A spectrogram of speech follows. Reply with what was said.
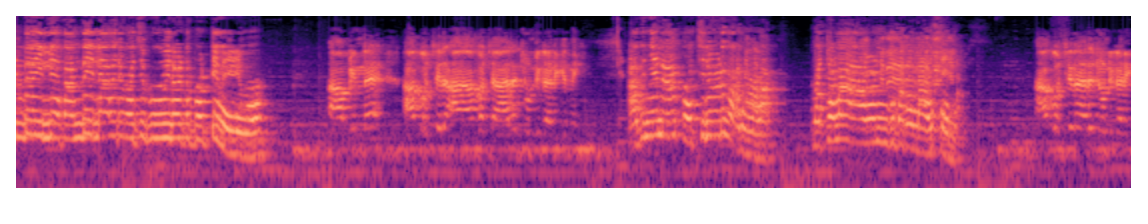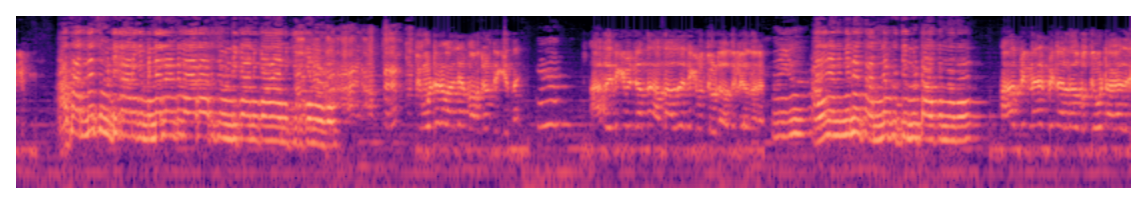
ഉണ്ട് ഇല്ല കൊച്ചു പൂവിലോട്ട് പൊട്ടി വീഴുമോ ആ പിന്നെ ആ കൊച്ചിന് ആ കൊച്ചു ആരെ ചൂണ്ടിക്കാണിക്കുന്നേ? അത് ഞാൻ ആ കൊച്ചിനോട് പറഞ്ഞോളാം. മറ്റുള്ള ആളോട് എനിക്ക് പറയേണ്ട ആവശ്യമില്ല. ആ കൊച്ചിനെ ആരെ ചൂണ്ടിക്കാണിക്കും? അതന്നെ ചൂണ്ടിക്കാണിക്കും. പിന്നെ അല്ലാണ്ട് വേറെ ആരും ചൂണ്ടിക്കാണിക്കാനാണ് എനിക്കിരിക്കുന്നത്? അത്തരം ബുദ്ധിമുട്ടുകളാണ് ഞാൻ പറഞ്ഞോണ്ടിരിക്കുന്നത് അതെനിക്ക് പിന്നെ അന്ന് അത് എനിക്ക് ബുദ്ധിമുട്ടാകത്തില്ല അന്നേരം. അയ്യോ അതിനെങ്ങനെ തന്നെ ബുദ്ധിമുട്ടാക്കുന്നത്? ആ പിന്നെ പിന്നെ അല്ലാതെ ബുദ്ധിമുട്ടാകാതെ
